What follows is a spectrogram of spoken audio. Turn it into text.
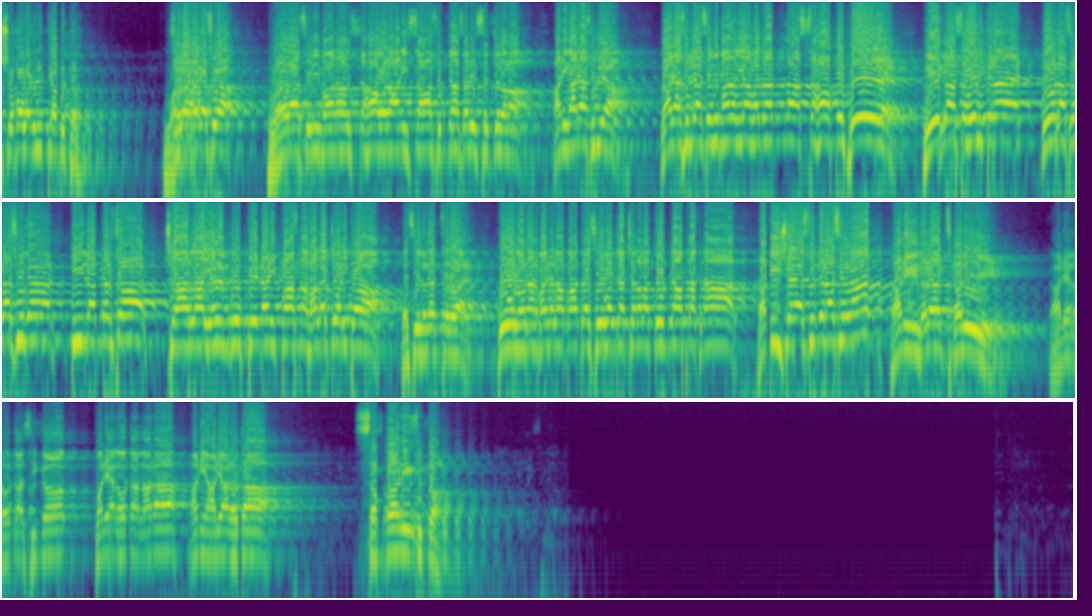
शोभा वाढवली त्याबद्दल. सोळा गाड्या सोळा. वळा सेमी मानाल सहा वळा आणि सहा सुटण्यासाठी सज्ज झाला. आणि गाड्या सुटल्या. गाड्या सुटल्या सेमी मानाल या मैदानातला सहा पैठे. वेगळा सहोली करत दोन ला सदाशिवगड तीन ला तरसर चार ला एम एम ग्रुप पेट आणि पाच ला भागायची वाडी का. अशी लढत चालू आहे? कोण होणार? फायनला पात्र शेवटच्या क्षणाला कोण टाप टाकणार? अतिशय सुंदर अशी आणि लढत झाली. आड्याला होता सिंगम पड्याला होता लारा आणि आड्याला होता संपाणी सुंदर.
